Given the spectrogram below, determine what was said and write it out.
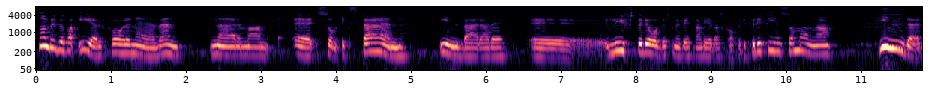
man behöver vara erfaren även när man eh, som extern inbärare eh, lyfter det åldersmedvetna ledarskapet. För det finns så många hinder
